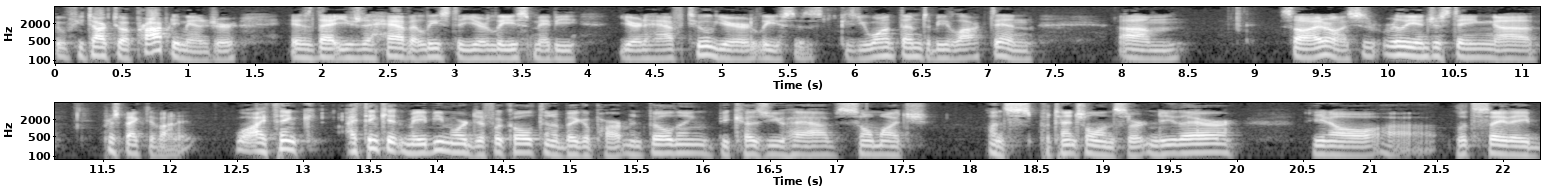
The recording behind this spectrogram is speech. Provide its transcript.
if you talk to a property manager, is that you should have at least a year lease, maybe year and a half, two year leases because you want them to be locked in. Um, so I don't know. It's just really interesting uh, perspective on it. Well, I think I think it may be more difficult in a big apartment building because you have so much uns- potential uncertainty there. You know, uh, let's say they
